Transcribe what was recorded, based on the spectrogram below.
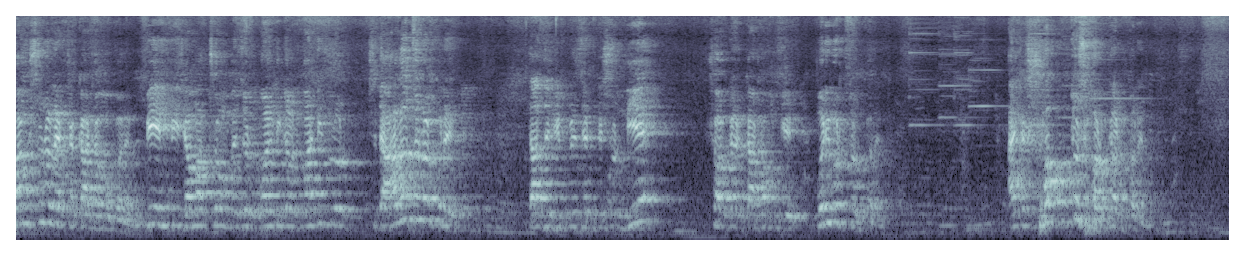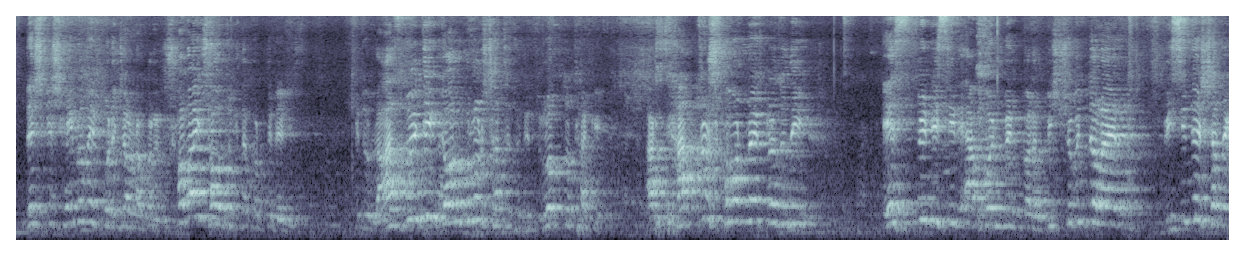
ফাংশনাল একটা কাঠামো করেন। বিএনপি জামাত সহ মেজর পলিটিক্যাল পার্টিগুলোর সাথে আলোচনা করে তাদের রিপ্রেজেন্টেশন নিয়ে সরকার কাঠামোকে পরিবর্তন করেন। একটা শক্ত সরকার করেন। দেশকে সেইভাবেই পরিচালনা করেন। সবাই সহযোগিতা করতে রেডি। কিন্তু রাজনৈতিক দলগুলোর সাথে যদি দূরত্ব থাকে, আর ছাত্র সমন্বয়করা যদি এসপিডিসির অ্যাপয়েন্টমেন্ট করে, বিশ্ববিদ্যালয়ের ভিসিদের সাথে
